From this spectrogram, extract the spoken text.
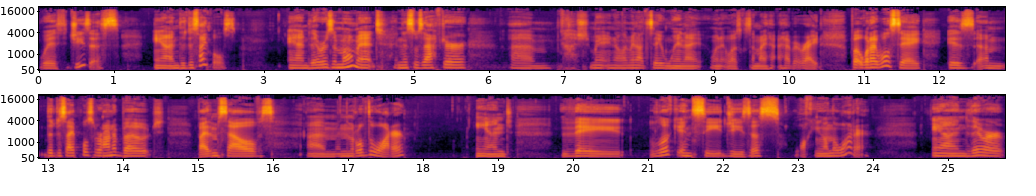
with Jesus and the disciples. And there was a moment, and this was after Um, gosh, you know, let me not say when I when it was because I might ha- have it right. But what I will say is um, the disciples were on a boat by themselves um, in the middle of the water, and they look and see Jesus walking on the water, and they were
